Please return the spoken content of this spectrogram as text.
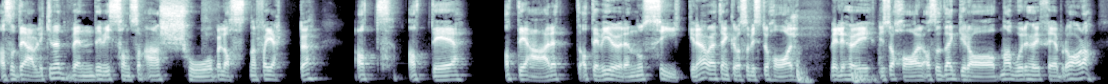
Altså, det er vel ikke nødvendigvis sånn som er så belastende for hjertet at, at, det, at, det, et, at det vil gjøre en noe sykere. Og jeg tenker også hvis du har veldig høy hvis du har, altså Det er graden av hvor høy feber du har. da.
